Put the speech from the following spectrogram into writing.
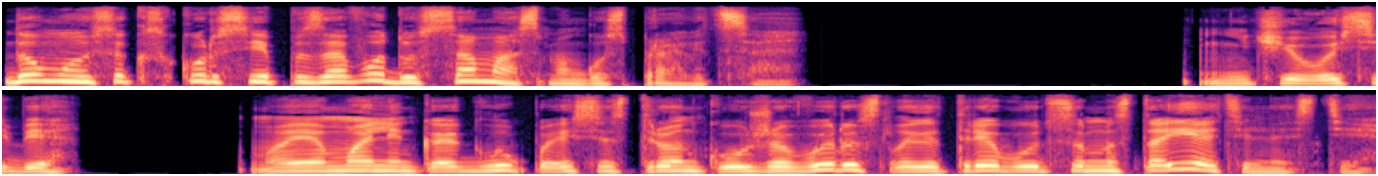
Думаю, с экскурсией по заводу сама смогу справиться. Ничего себе. Моя маленькая глупая сестренка уже выросла и требует самостоятельности.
